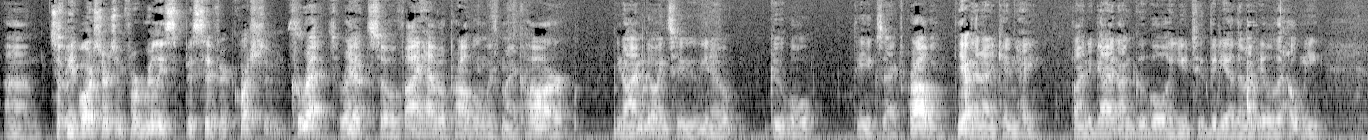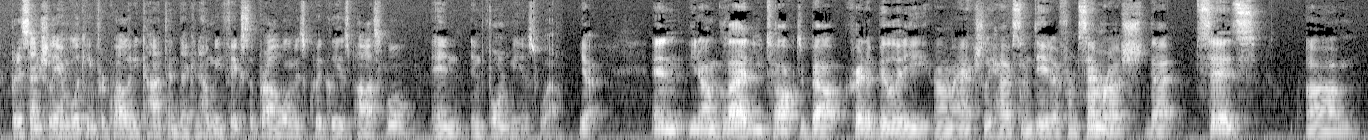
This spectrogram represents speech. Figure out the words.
Um, So I- people are searching for really specific questions. Correct, right? Yeah. So if I have a problem with my car, you know, I'm going to, you know, Google the exact problem. Yeah. And then I can, hey, find a guide on Google, a YouTube video that might be able to help me. But essentially, I'm looking for quality content that can help me fix the problem as quickly as possible and inform me as well. Yeah. And you know, I'm glad you talked about credibility. Um, I actually have some data from SEMrush that says um,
